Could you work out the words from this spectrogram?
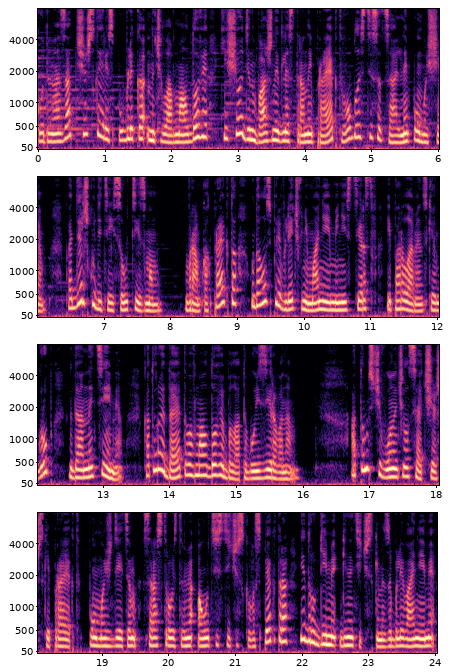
года назад Чешская Республика начала в Молдове еще один важный для страны проект в области социальной помощи – поддержку детей с аутизмом. В рамках проекта удалось привлечь внимание министерств и парламентских групп к данной теме, которая до этого в Молдове была табуизирована. О том, с чего начался чешский проект «Помощь детям с расстройствами аутистического спектра и другими генетическими заболеваниями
